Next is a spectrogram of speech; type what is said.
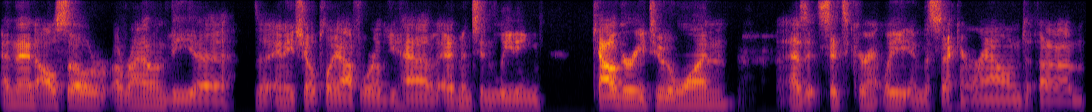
And then also around the uh, the NHL playoff world, you have Edmonton leading Calgary two to one as it sits currently in the second round. Um,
